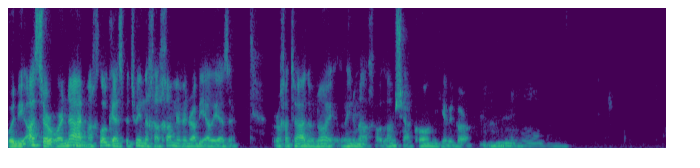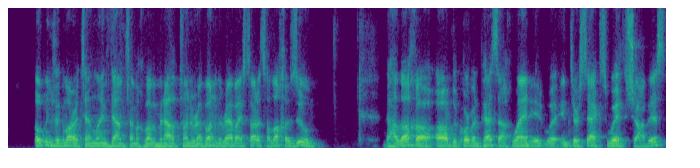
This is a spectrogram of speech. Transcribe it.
would be Asr or not, machlokas between the Chachamim and Rabbi Eliezer. Opens the Gemara 10 lines down. Samach Vav Menal, Tanu Rabban, and the rabbis taught us halacha zu, the halacha of the Korban Pesach when it intersects with Shabbos.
